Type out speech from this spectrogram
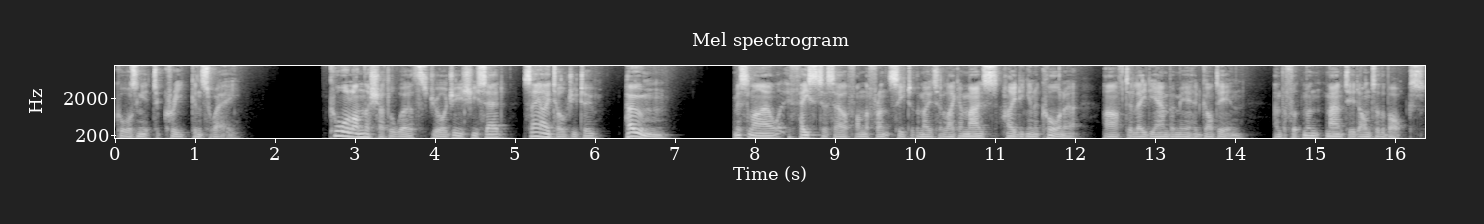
causing it to creak and sway. "Call on the Shuttleworths, Georgie," she said. "Say I told you to. Home!" Miss Lyall effaced herself on the front seat of the motor like a mouse hiding in a corner after Lady Ambermere had got in, and the footman mounted on to the box.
